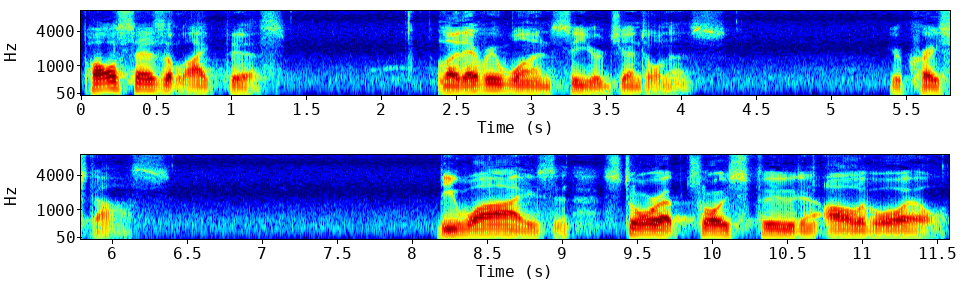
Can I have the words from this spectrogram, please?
Paul says it like this let everyone see your gentleness, your Christos. Be wise and store up choice food and olive oil,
